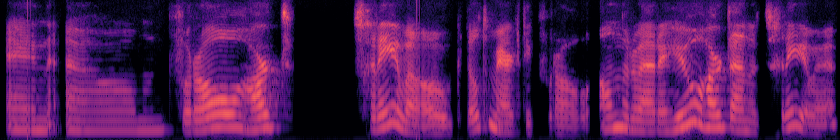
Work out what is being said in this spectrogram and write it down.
En um, vooral hard schreeuwen ook. Dat merkte ik vooral. Anderen waren heel hard aan het schreeuwen.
